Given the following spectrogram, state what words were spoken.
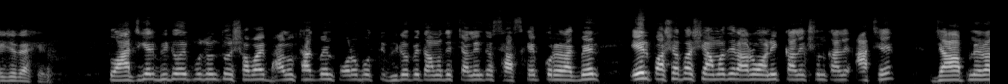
এই যে দেখেন। তো আজকের ভিডিও এই পর্যন্ত। সবাই ভালো থাকবেন। পরবর্তী ভিডিও পেতে আমাদের চ্যানেলটা সাবস্ক্রাইব করে রাখবেন। এর পাশাপাশি আমাদের আরও অনেক কালেকশন কালে আছে, যা আপনারা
